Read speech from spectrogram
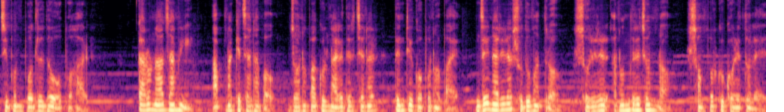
জীবন বদলে দেওয়া উপহার। কারণ আজ আমি আপনাকে জানাব জনপাগল নারীদের চেনার তিনটি গোপন উপায়। যে নারীরা শুধুমাত্র শরীরের আনন্দের জন্য সম্পর্ক গড়ে তোলে,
